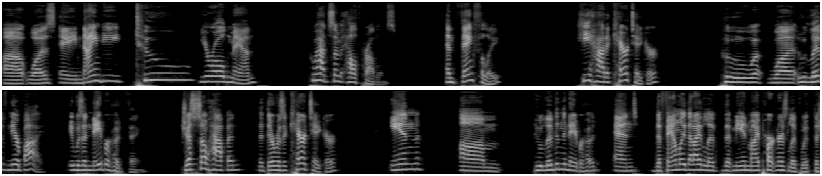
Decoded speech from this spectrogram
uh, was a 92 year old man who had some health problems. And thankfully, he had a caretaker who was who lived nearby. It was a neighborhood thing. Just so happened that there was a caretaker in um who lived in the neighborhood and the family that I lived that me and my partners lived with, the,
